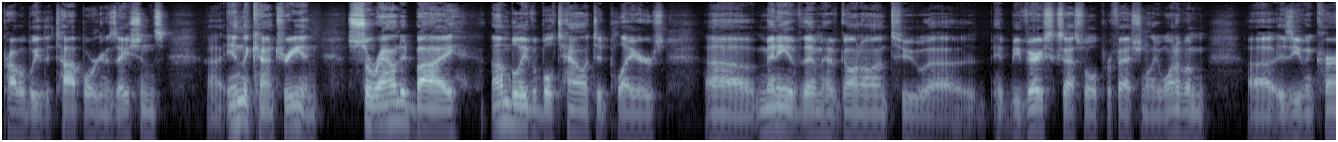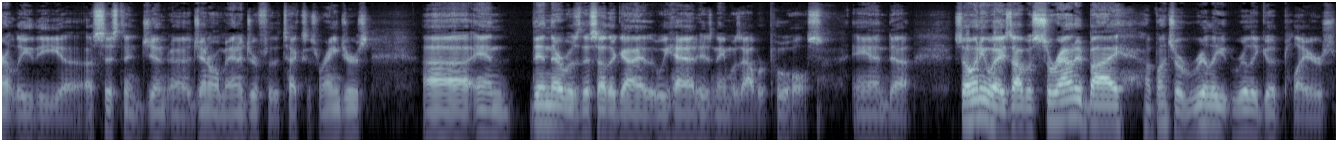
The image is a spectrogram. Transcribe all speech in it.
probably the top organizations uh, in the country, and surrounded by unbelievable talented players. Uh, many of them have gone on to uh, be very successful professionally. One of them uh, is even currently the assistant gen- general manager for the Texas Rangers. and then there was this other guy that we had. His name was Albert Pujols, and so, anyways, I was surrounded by a bunch of really, really good players,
